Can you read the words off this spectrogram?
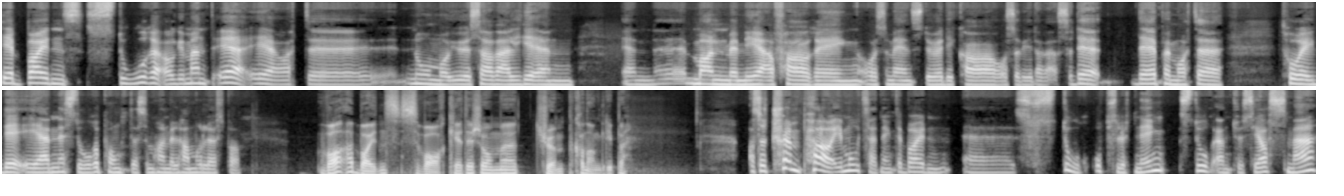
det Bidens store argument er, er at eh, nå må USA velge en, en eh, mann med mye erfaring og som er en stødig kar osv. Så, videre. så det, det er på en måte tror jeg det ene store punktet som han vil hamre løs på. Hva er Bidens svakheter som eh, Trump kan angripe? Altså, Trump har, i motsetning til Biden, eh, stor oppslutning, stor entusiasme.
